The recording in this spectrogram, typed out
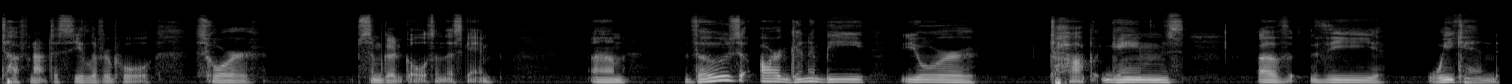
tough not to see Liverpool score some good goals in this game. Um, those are gonna be your top games of the weekend.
